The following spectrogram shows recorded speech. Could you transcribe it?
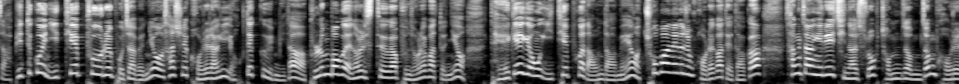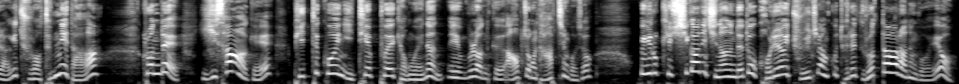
자, 비트코인 ETF를 보자면요. 사실 거래량이 역대급입니다. 블룸버그 애널리스트가 분석을 해봤더니요. 대개 경우 ETF가 나온 다음에요. 초반에는 좀 거래가 되다가 상장일이 지날수록 점점점 거래량이 줄어듭니다. 그런데 이상하게 비트코인 ETF의 경우에는 물론 그 아홉 종을 다 합친 거죠. 이렇게 시간이 지났는데도 거래량이 줄지 않고 되레 늘었다라는 거예요.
